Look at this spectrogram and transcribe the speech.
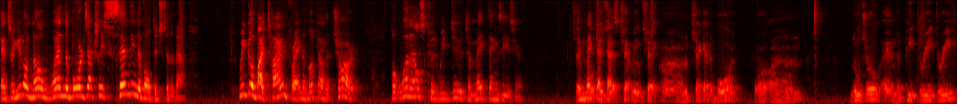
And so you don't know when the board's actually sending the voltage to the valve. We go by time frame and look on the chart, but what else could we do to make things easier? check make that test. Check I mean check um check at the board for um neutral and the P three three.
